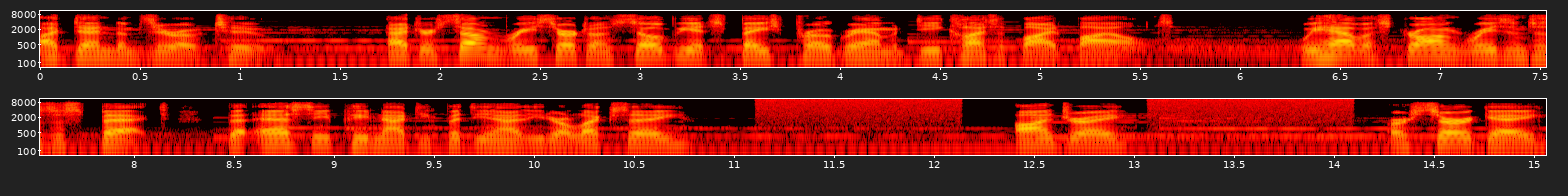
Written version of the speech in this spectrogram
Addendum 02 After some research on Soviet space program and declassified files, we have a strong reason to suspect that SCP-1959 is either Alexei Andrei, or Sergei.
